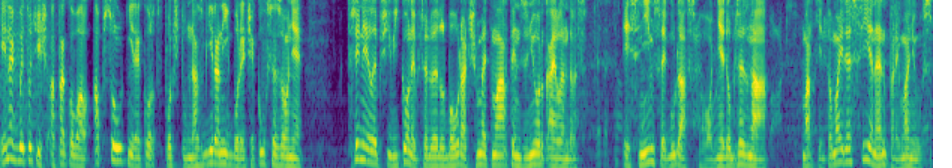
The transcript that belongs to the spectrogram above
Jinak by totiž atakoval absolutní rekord v počtu nazbíraných bodyčeků v sezóně. Tři nejlepší výkony předvedl bourač Matt Martin z New York Islanders. I s ním se Gudas hodně dobře zná. Martin Tomajde, CNN Prima News.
